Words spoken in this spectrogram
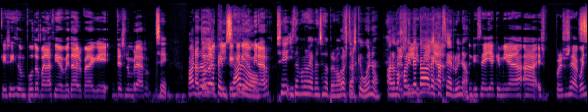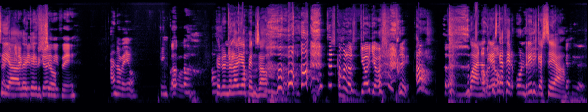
que se hizo un puto palacio de metal para que deslumbrar Sí. Ah, no a lo todo había el que, el que pensado. quería mirar. Sí, yo tampoco lo había pensado, pero me gusta. Ostras, qué bueno. A lo Pero mejor si intentaba ella- alejarse de ruina. Dice ella que mira a... es- por eso se da cuenta. Sí, que a mira lo Shaw Shaw. y dice... Ah, no veo. Qué incómodo. Pero no lo había pensado. Es como los yoyos. Sí. Bueno, Oh, tienes no. que hacer un reel que sea. ¿Qué ha sido eso?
